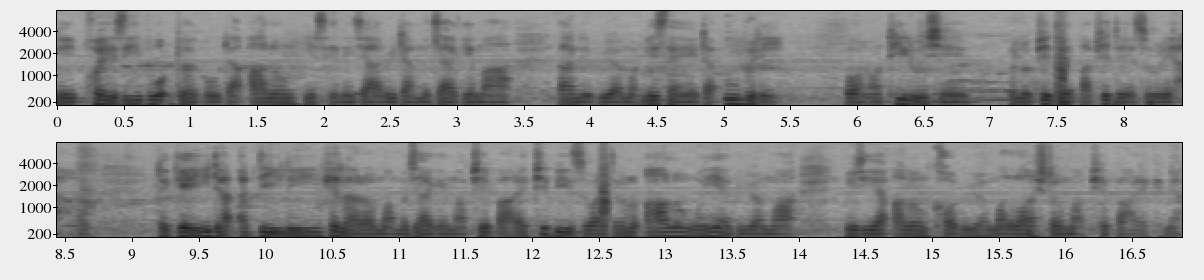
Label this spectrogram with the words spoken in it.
နေဖွဲ့စည်းဖို့အတွက်ကိုဒါအားလုံးပြင်ဆင်နေကြပြီဒါမကြခင်မှာကနေပြီးတော့မှလိမ့်ဆန်ရဲ့ဒါဥပဒေပေါ့နော်ထိလို့ရှရင်ဘယ်လိုဖြစ်တယ်ဘာဖြစ်တယ်ဆိုတဲ့ဟာကိုတကယ်ကြီးဒါအတီလေးဖြစ်လာတော့မှမကြခင်မှာဖြစ်ပါတယ်ဖြစ်ပြီဆိုတာကျွန်တော်တို့အားလုံးဝင်းရံပြီးတော့မှမီဒီယာအားလုံးခေါ်ပြီးတော့မှ launch လုပ်မှာဖြစ်ပါတယ်ခင်ဗျာ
